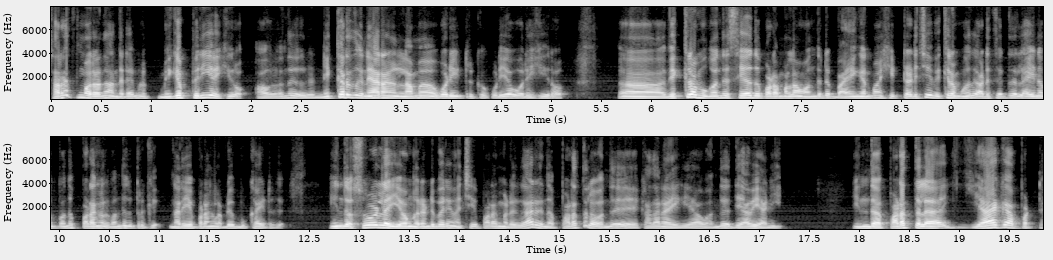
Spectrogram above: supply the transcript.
சரத்குமார் வந்து அந்த டைமில் மிகப்பெரிய ஹீரோ அவர் வந்து நிற்கிறதுக்கு நேரம் இல்லாமல் ஓடிட்டு இருக்கக்கூடிய ஒரு ஹீரோ விக்ரமுக்கு வந்து சேது படமெல்லாம் வந்துட்டு பயங்கரமாக ஹிட் அடித்து விக்ரமுக்கு வந்து அடுத்தடுத்து லைனப் வந்து படங்கள் வந்துகிட்டு இருக்கு நிறைய படங்கள் அப்படியே புக் ஆகிட்டு இருக்கு இந்த சூழலை இவங்க ரெண்டு பேரையும் வச்சு படம் எடுக்கிறார். இந்த படத்தில் வந்து கதாநாயகியாக வந்து தேவயானி. இந்த படத்தில் ஏகப்பட்ட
